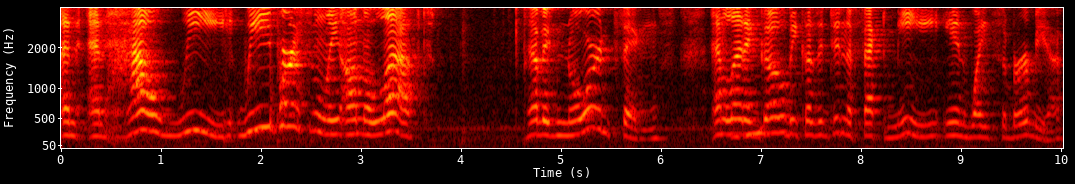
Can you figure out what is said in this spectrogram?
and and how we we personally on the left have ignored things and let mm-hmm. it go because it didn't affect me in white suburbia.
